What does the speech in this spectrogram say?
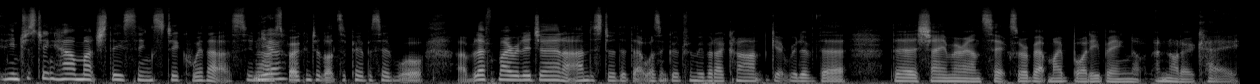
interesting how much these things stick with us. You know, yeah. I've spoken to lots of people said, "Well, I've left my religion. I understood that that wasn't good for me, but I can't get rid of the the shame around sex or about my body being not not okay."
